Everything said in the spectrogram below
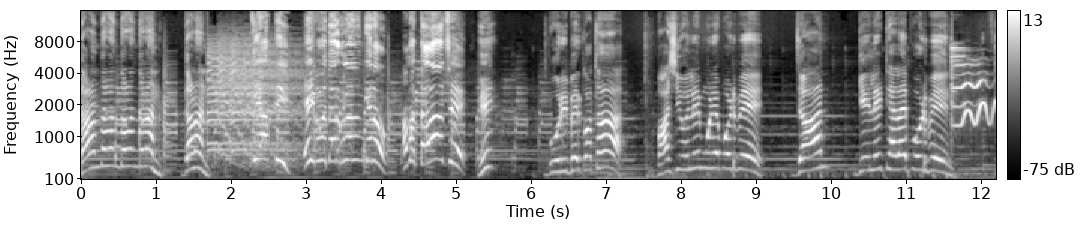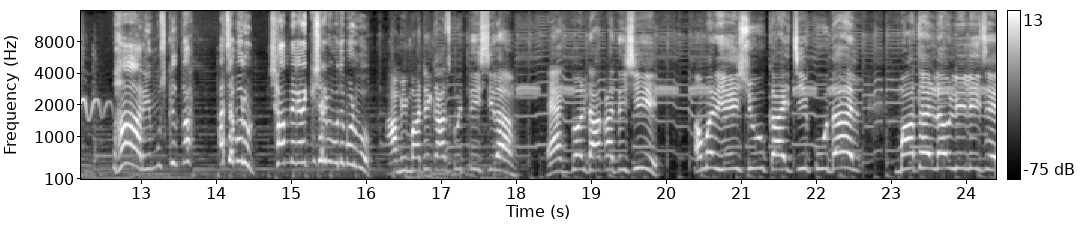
দাঁড়ান দাঁড়ান দাঁড়ান দাঁড়ান। দাঁড়ান। কে আপনি? এইভাবে দাঁড় করালেন কেন? আমার তাড়া আছে। হে? গরিবের কথা? বাসি হলেই মনে পড়বে। যান গেলে ঠেলায় পড়বেন। ভারী মুশকিল তো। আচ্ছা বলুন সামনে গেলে কিসের বিপদে পড়ব? আমি মাঠে কাজ করতে এসেছিলাম। একদল ডাকাত এসি আমার হেসু কাইচি কুদাল মাথার ডাও লিলিছে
